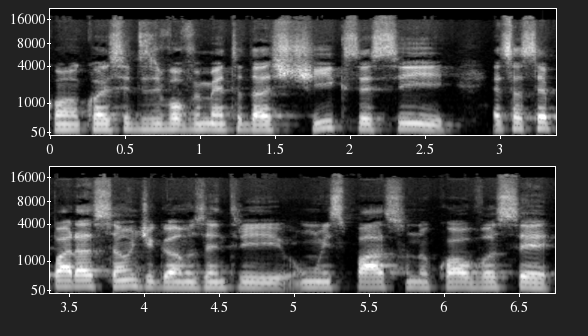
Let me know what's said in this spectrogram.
com, com esse desenvolvimento das TICs, esse, essa separação, digamos, entre um espaço no qual você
